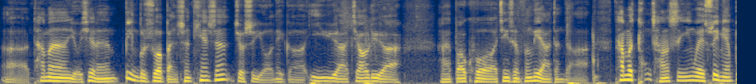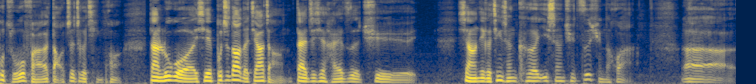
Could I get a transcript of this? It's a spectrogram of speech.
呃，他们有些人并不是说本身天生就是有那个抑郁啊、焦虑啊。还包括精神分裂啊等等啊，他们通常是因为睡眠不足反而导致这个情况。但如果一些不知道的家长带这些孩子去向那个精神科医生去咨询的话，呃，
